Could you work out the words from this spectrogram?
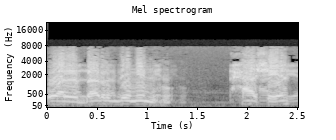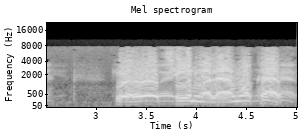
والبرد منه. حاشية هي رواية سين ولام وكاف.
